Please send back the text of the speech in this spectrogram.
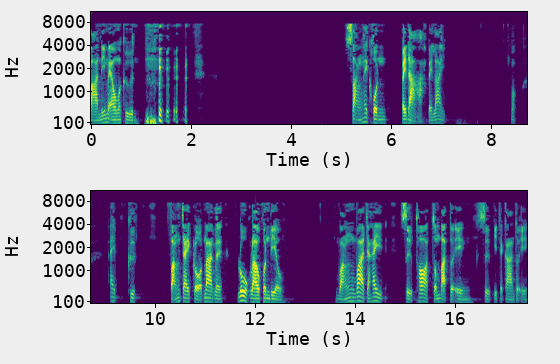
ป่านนี้ไม่เอามาคืน สั่งให้คนไปด่าไปไล่ บอก ไอ้คือฝังใจโกรธมากเลย ลูกเราคนเดียว หวังว่าจะให้สืบทอดสมบัติตัวเอง สืบกิจการตัวเอง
